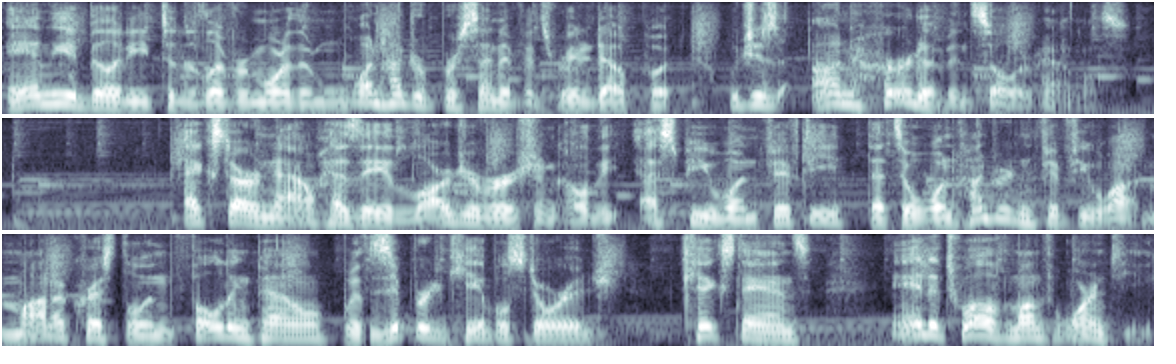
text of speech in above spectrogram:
and the ability to deliver more than 100% of its rated output, which is unheard of in solar panels. XTAR now has a larger version called the SP150 that's a 150 watt monocrystalline folding panel with zippered cable storage, kickstands, and a 12 month warranty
